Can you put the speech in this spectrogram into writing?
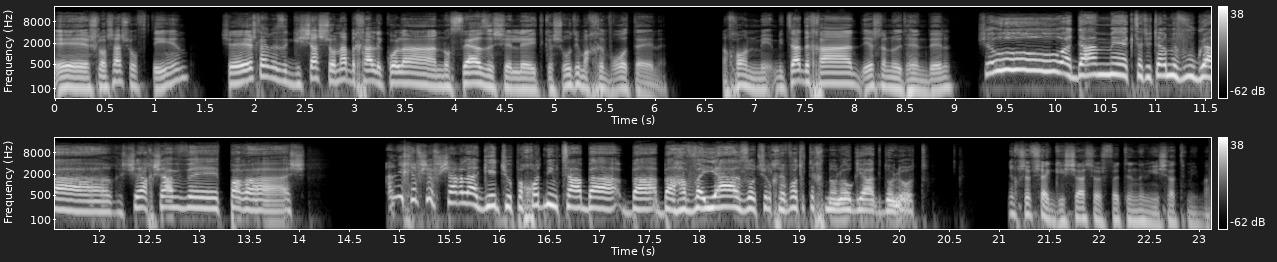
אה, שלושה שופטים שיש להם איזו גישה שונה בכלל לכל הנושא הזה של אה, התקשרות עם החברות האלה. נכון, מצד אחד יש לנו את הנדל, שהוא אדם אה, קצת יותר מבוגר, שעכשיו אה, פרש. אני חושב שאפשר להגיד שהוא פחות נמצא ב, ב, בהוויה הזאת של חברות הטכנולוגיה הגדולות. אני חושב שהגישה של השופט הנדל היא גישה תמימה.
